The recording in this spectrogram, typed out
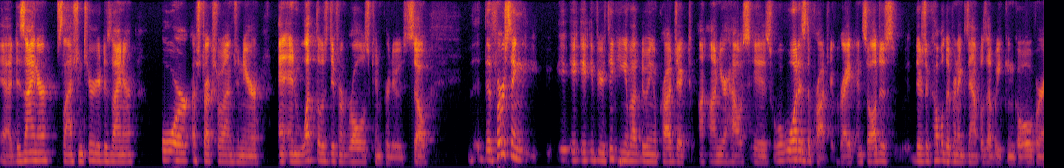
a designer slash interior designer, or a structural engineer, and, and what those different roles can produce. So, the first thing, if you're thinking about doing a project on your house, is what is the project, right? And so I'll just there's a couple different examples that we can go over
